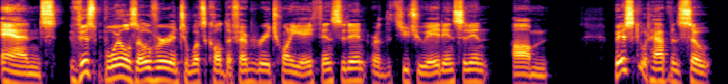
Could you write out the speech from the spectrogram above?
and this boils over into what's called the February 28th incident or the 228 incident um basically what happens so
